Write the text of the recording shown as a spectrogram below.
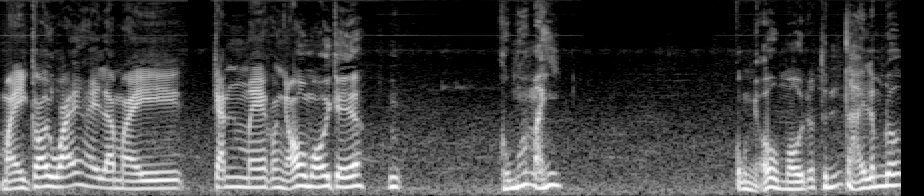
Mày coi quán hay là mày canh me con nhỏ ô môi kìa Không á mày. Con nhỏ ô môi nó thính thại lắm đó.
